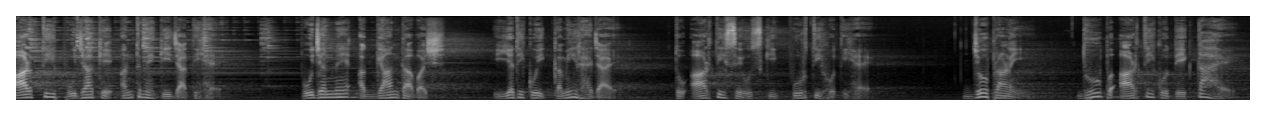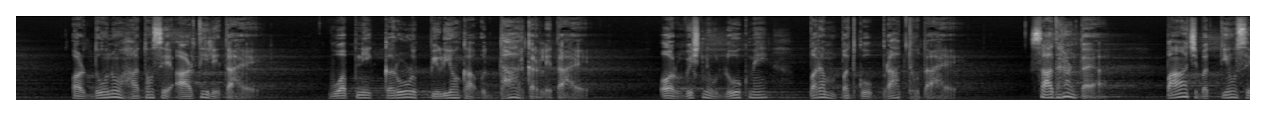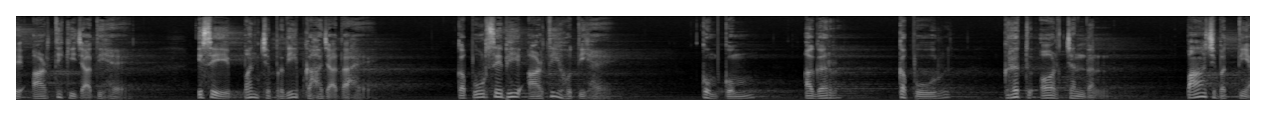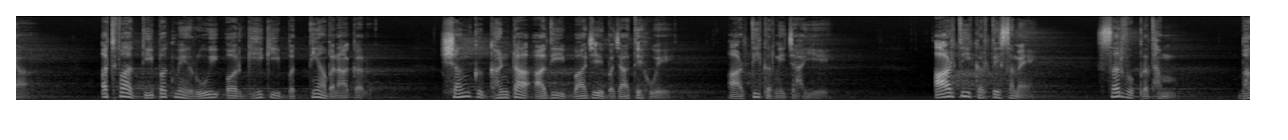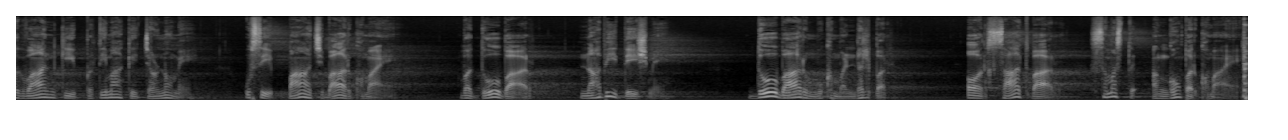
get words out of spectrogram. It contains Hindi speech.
आरती पूजा के अंत में की जाती है। पूजन में अज्ञानतावश यदि कोई कमी रह जाए तो आरती से उसकी पूर्ति होती है। जो प्राणी धूप आरती को देखता है और दोनों हाथों से आरती लेता है, वो अपनी करोड़ पीढ़ियों का उद्धार कर लेता है और विष्णु लोक में परम पद को प्राप्त होता है। साधारणतया पाँच बत्तियों से आरती की जाती है। इसे पंच प्रदीप कहा जाता है। कपूर से भी आरती होती है। कुमकुम, अगर, कपूर, घृत और चंदन, पाँच बत्तियाँ, अथवा दीपक में रूई और घी की बत्तियाँ बनाकर, शंख, घंटा आदि बाजे बजाते हुए आरती करनी चाहिए। आरती करते समय सर्वप्रथम भगवान की प्रतिमा के चरणों में उसे पाँच बार घुमाएँ व दो बार नाभि देश में, दो बार मुखमंडल पर और सात बार समस्त अंगों पर घुमाएँ।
